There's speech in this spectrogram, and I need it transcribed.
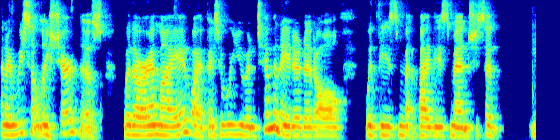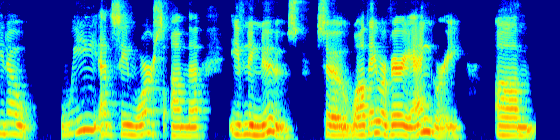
And I recently shared this with our MIA wife. I said, "Were you intimidated at all with these by these men?" She said, "You know, we had seen worse on the evening news. So while they were very angry, um,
